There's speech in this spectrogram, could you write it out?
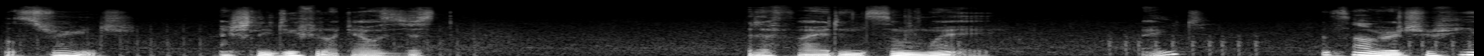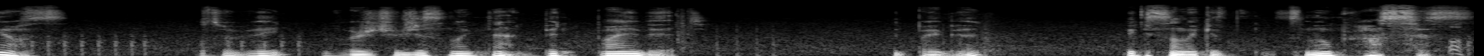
Well, strange. I actually do feel like I was just edified in some way. Right? That's how virtue feels. Cultivate virtue just like that, bit by bit. Bit by bit? Make it sound like it's a slow process.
